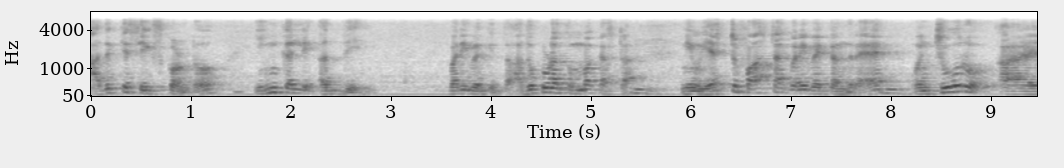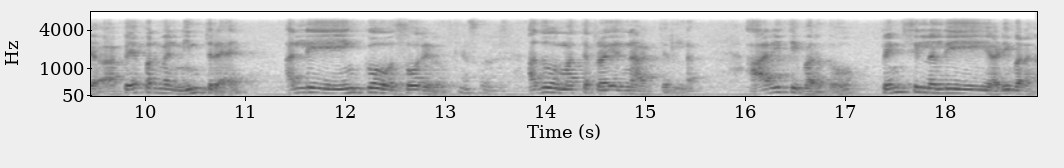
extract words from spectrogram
ಅದಕ್ಕೆ ಸಿಗಿಸ್ಕೊಂಡು ಇಂಕಲ್ಲಿ ಅದ್ದಿ. ಬರಿಬೇಕಿತ್ತು. ಅದು ಕೂಡ ತುಂಬಾ ಕಷ್ಟ. ನೀವು ಎಷ್ಟು ಫಾಸ್ಟ್ ಆಗಿ ಬರಿಬೇಕಂದ್ರೆ. ಒಂಚೂರು ಆ ಪೇಪರ್ ಮೇಲೆ ನಿಂತ್ರೆ ಅಲ್ಲಿ ಇಂಕು ಸೋರಿರುತ್ತೆ. ಅದು ಮತ್ತೆ ಪ್ರಯೋಜನ ಆಗ್ತಿರ್ಲಿಲ್ಲ. ಆ ರೀತಿ ಬರೆದು ಪೆನ್ಸಿಲ್ ಅಲ್ಲಿ ಅಡಿ ಬರಹ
